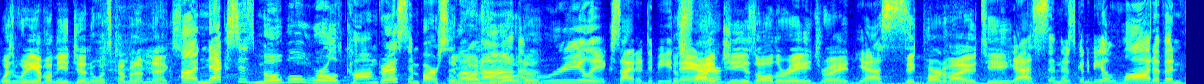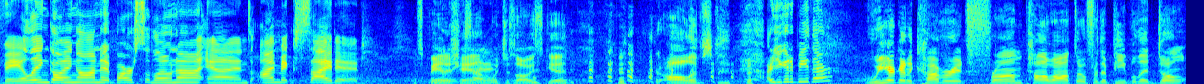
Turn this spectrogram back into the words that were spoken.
What, what do you have on the agenda? What's coming up next? Uh, next is Mobile World Congress in Barcelona. Barcelona. I'm really excited to be there. 5G is all the rage, right? Yes. Big part of IoT. Yes, and there's going to be a lot of unveiling going on at Barcelona, and I'm excited. Spanish Really ham, which is always good. Olives. Are you going to be there? We are going to cover it from Palo Alto for the people that don't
